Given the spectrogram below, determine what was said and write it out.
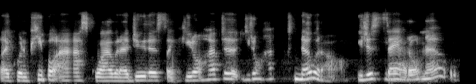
Like when people ask, why would I do this? Like you don't have to, you don't have to know it all. You just say, yeah. I don't know.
